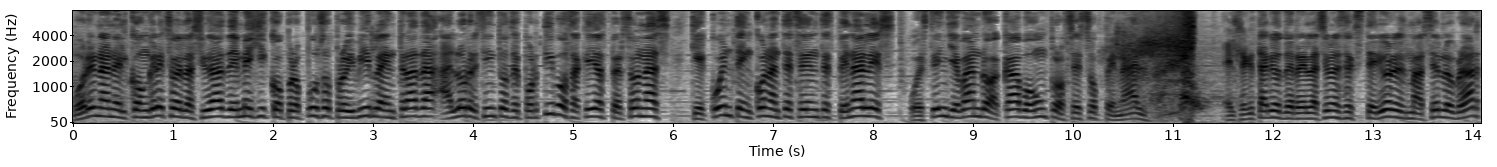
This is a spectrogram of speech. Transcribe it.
Morena en el Congreso de la Ciudad de México propuso prohibir la entrada a los recintos deportivos a aquellas personas que cuenten con antecedentes penales o estén llevando a cabo un proceso penal. El secretario de Relaciones Exteriores Marcelo Ebrard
